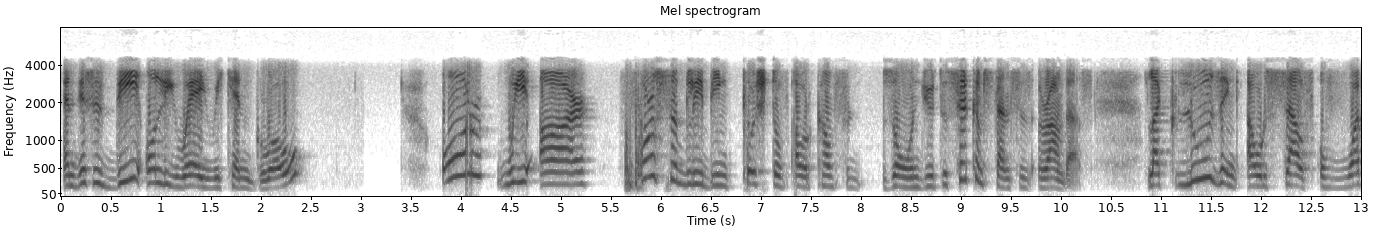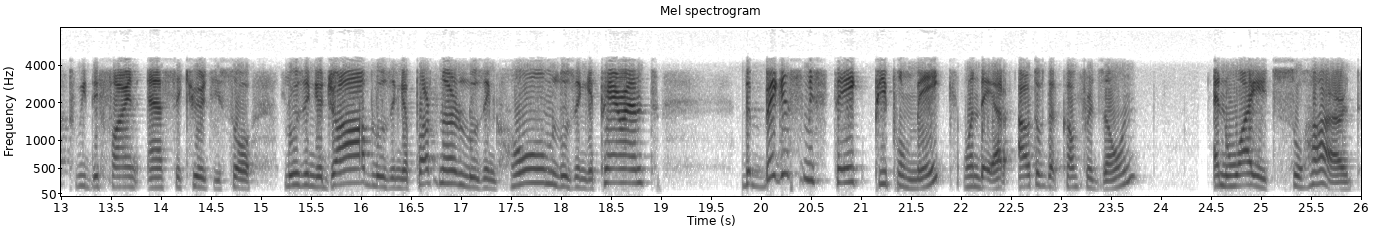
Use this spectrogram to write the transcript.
and this is the only way we can grow, or we are forcibly being pushed of our comfort zone due to circumstances around us like losing ourselves of what we define as security. So losing a job losing a partner losing home losing a parent. The biggest mistake people make when they are out of their comfort zone and why it's so hard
